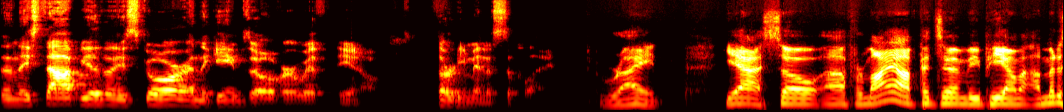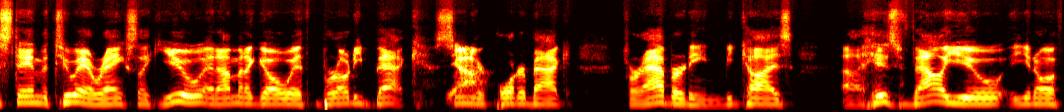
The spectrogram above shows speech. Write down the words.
then they stop you, then they score, and the game's over with you know 30 minutes to play. Right. Yeah. So uh, for my offensive MVP, I'm, I'm going to stay in the 2A ranks like you, and I'm going to go with Brody Beck, senior quarterback for Aberdeen, because uh, his value, you know, if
